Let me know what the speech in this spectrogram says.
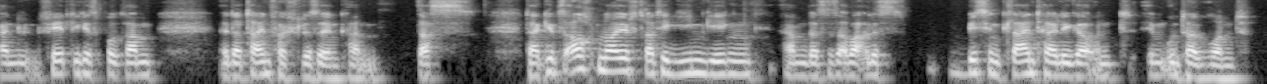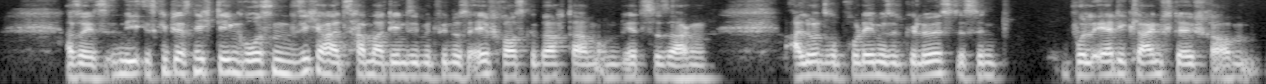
ein schädliches Programm, äh, Dateien verschlüsseln kann. Das, da gibt es auch neue Strategien gegen. Ähm, das ist aber alles ein bisschen kleinteiliger und im Untergrund. Also jetzt, es gibt jetzt nicht den großen Sicherheitshammer, den sie mit Windows 11 rausgebracht haben, um jetzt zu sagen, alle unsere Probleme sind gelöst. Es sind wohl eher die kleinen Stellschrauben,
